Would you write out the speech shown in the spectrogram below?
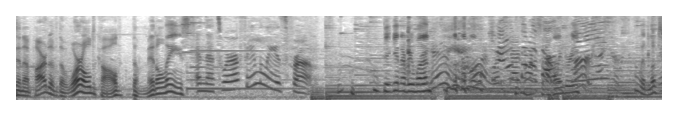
in a part of the world called the Middle East. And that's where our family is from. Dig in, everyone. Dig in, everyone. What do you guys want to start Hungry? with first? Oh, it looks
